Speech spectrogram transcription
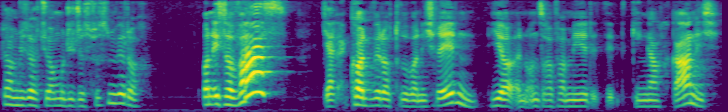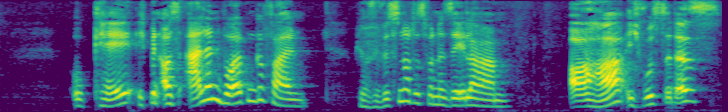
Da haben die gesagt, ja, Mutti, das wissen wir doch. Und ich so, was? Ja, da konnten wir doch drüber nicht reden. Hier in unserer Familie, das, das ging auch gar nicht. okay, ich bin aus allen Wolken gefallen. Ja, wir wissen doch, dass wir eine Seele haben. Aha, ich wusste das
